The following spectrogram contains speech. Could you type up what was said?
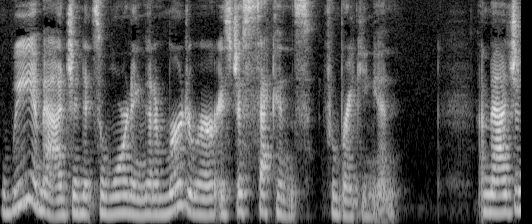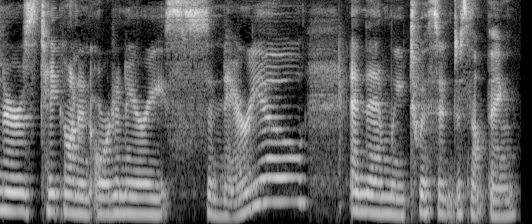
we imagine it's a warning that a murderer is just seconds from breaking in. Imaginers take on an ordinary scenario and then we twist it into something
